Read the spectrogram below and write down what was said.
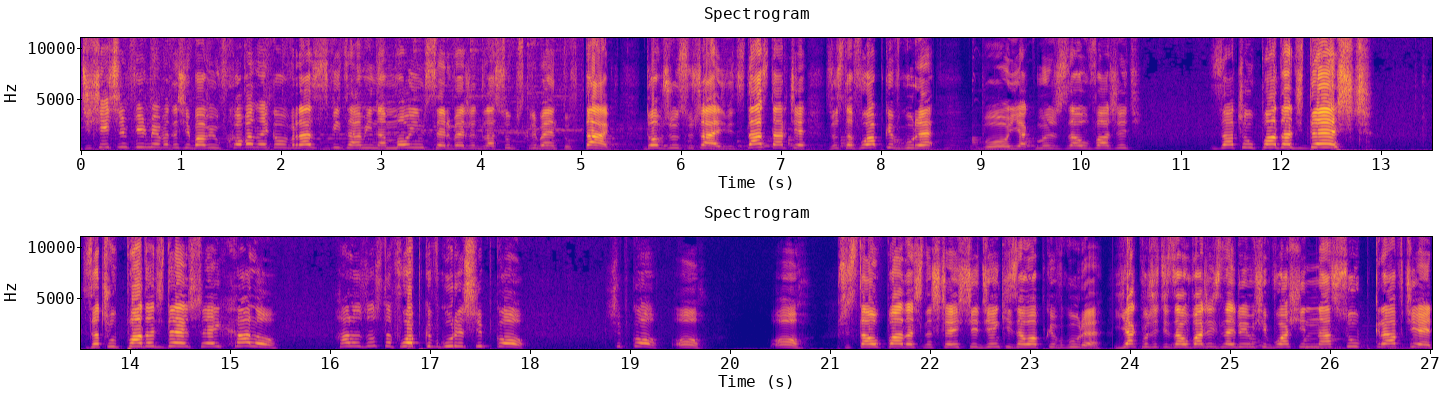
W dzisiejszym filmie będę się bawił w chowanego wraz z widzami na moim serwerze dla subskrybentów. Tak, dobrze usłyszałeś, więc na starcie zostaw łapkę w górę, bo jak możesz zauważyć, zaczął padać deszcz! Zaczął padać deszcz, ej, halo! Halo, zostaw łapkę w górę szybko! Szybko! O! O! Przestało padać na szczęście, dzięki za łapkę w górę. Jak możecie zauważyć, znajdujemy się właśnie na Subcrafcie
